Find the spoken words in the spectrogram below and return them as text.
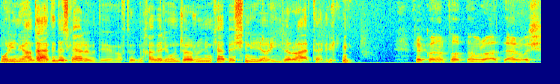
مورینیو هم تهدیدش کرده بود دیگه. گفته بود می‌خوای بری اونجا رو نیمکت بشینی یا اینجا راحت تری فکر کنم تاتنام راحت در باشه.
